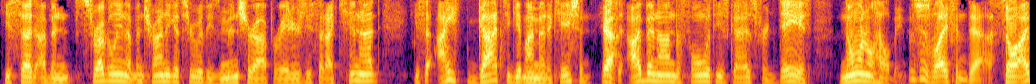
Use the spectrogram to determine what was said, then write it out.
He said, I've been struggling. I've been trying to get through with these MNsure operators. He said, I cannot. He said, I've got to get my medication. Yeah. said, I've been on the phone with these guys for days. No one will help me. This is life and death. So I,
